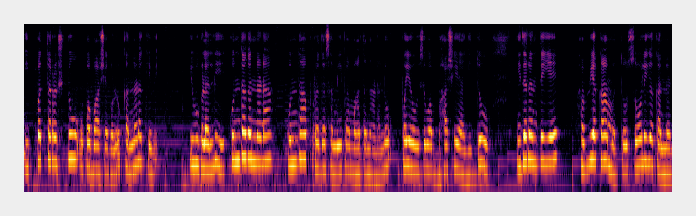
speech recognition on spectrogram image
ಇಪ್ಪತ್ತರಷ್ಟು ಉಪಭಾಷೆಗಳು ಕನ್ನಡಕ್ಕಿವೆ. ಇವುಗಳಲ್ಲಿ ಕುಂದಗನ್ನಡ, ಕುಂದಾಪುರದ ಸಮೀಪ ಮಾತನಾಡಲು ಉಪಯೋಗಿಸುವ ಭಾಷೆಯಾಗಿದ್ದು, ಇದರಂತೆಯೇ ಹವ್ಯಕ ಮತ್ತು ಸೋಲಿಗ ಕನ್ನಡ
